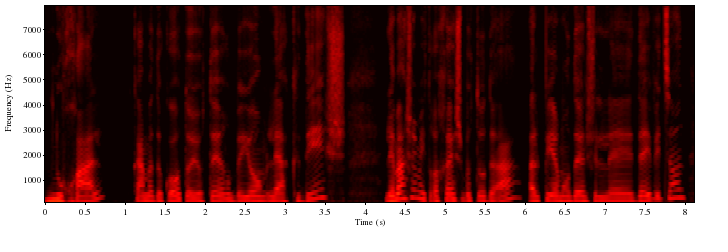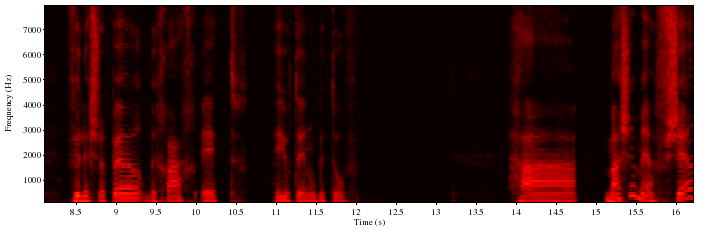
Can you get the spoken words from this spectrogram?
נוכל כמה דקות או יותר ביום להקדיש למה שמתרחש בתודעה, על פי המודל של אה, דיווידסון, ולשפר בכך את היותנו בטוב. מה שמאפשר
